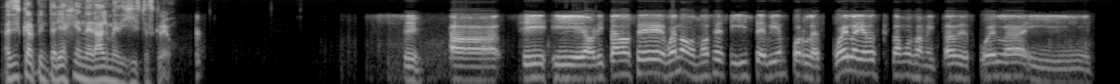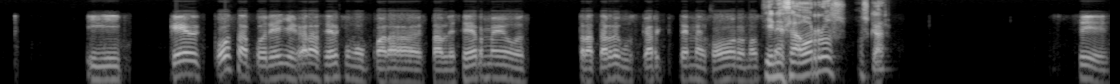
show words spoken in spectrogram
haces carpintería general, me dijiste, creo. Sí. Ah, sí, y ahorita no sé, bueno, no sé si hice bien por la escuela, ya ves que estamos a mitad de escuela y, y qué cosa podría llegar a hacer como para establecerme o tratar de buscar que esté mejor o no. ¿Tienes ahorros, Oscar? Sí.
